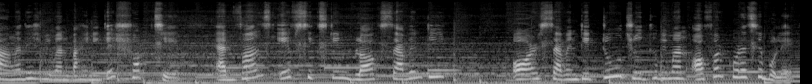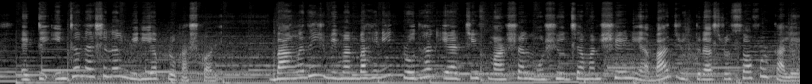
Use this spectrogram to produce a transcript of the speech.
বাংলাদেশ বিমান বাহিনীকে সবচেয়ে advance F sixteen block seventy or seventy two যুদ্ধবিমান অফার করেছে বলে একটি ইন্টারন্যাশনাল মিডিয়া প্রকাশ করে। বাংলাদেশ বিমান বাহিনী প্রধান air chief marshal Mashiuzzaman Serniabat যুক্তরাষ্ট্র সফরকালে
